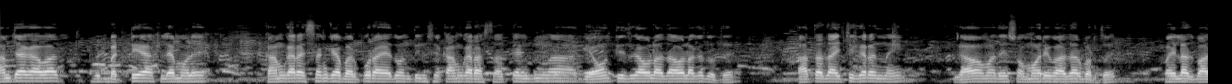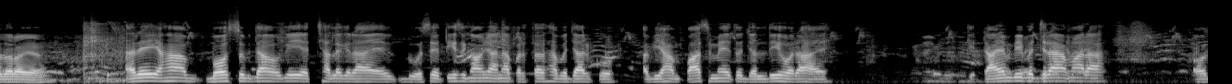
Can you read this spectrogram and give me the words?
आमच्या गावात भट्टी असल्यामुळे कामगाराची संख्या भरपूर आहे. दोन तीनशे कामगार असतात. त्यांना घेऊन तीच जावं लागत होतं. आता जायची गरज नाही. गावामध्ये सोमवारी बाजार भरतो आहे पहिलाच बाज़ार आया है। अरे यहाँ बहुत सुविधा हो गई अच्छा लग रहा है। उसे तीस गाँव जाना पड़ता था बाज़ार को। अब यहाँ पास में तो जल्दी हो रहा है। टाइम भी बच रहा है हमारा, और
